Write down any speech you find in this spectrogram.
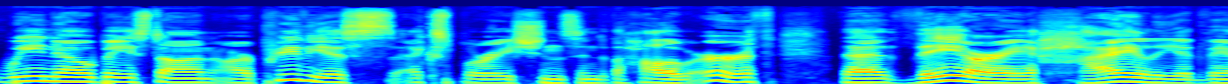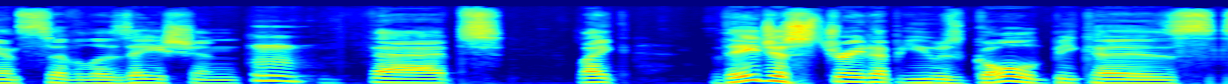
we know based on our previous explorations into the hollow earth that they are a highly advanced civilization Mm. that like they just straight up use gold because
